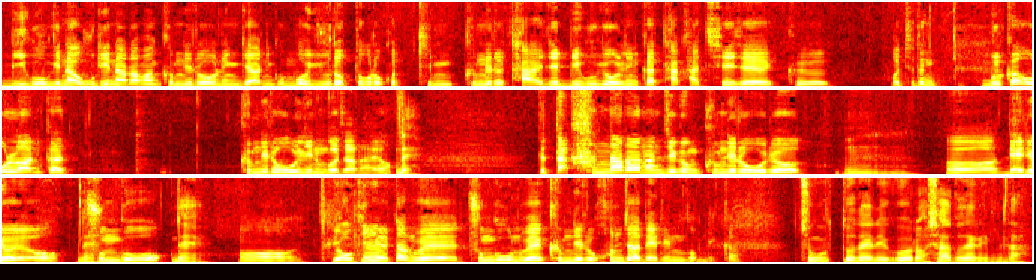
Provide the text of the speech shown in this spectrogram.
미국이나 우리나라만 금리를 오는 게 아니고 뭐 유럽도 그렇고 김, 금리를 다 이제 미국이 올리니까 다 같이 이제 그 어쨌든 물가가 올라가니까 금리를 올리는 거잖아요. 네. 근데 딱 한 나라는 지금 금리를 오려 음. 어, 내려요. 네. 중국. 네. 어, 여기는 일단 왜 중국은 왜 금리를 혼자 내리는 겁니까? 중국도 내리고 러시아도 내립니다.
